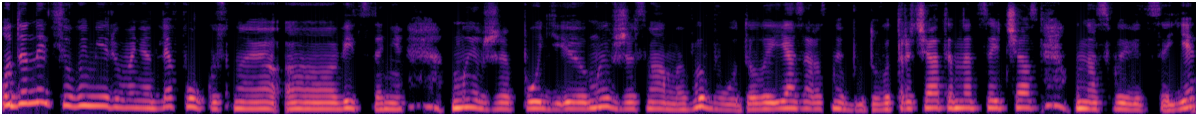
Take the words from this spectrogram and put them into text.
Одиницю вимірювання для фокусної е, відстані ми вже, поді... ми вже з вами виводили. Я зараз не буду витрачати на цей час. У нас вивід це є.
